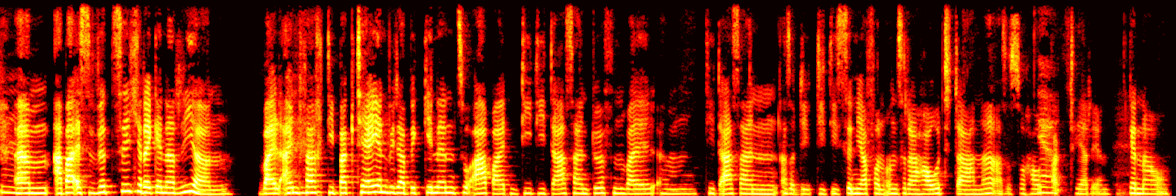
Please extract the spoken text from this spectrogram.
Mhm. Ähm, aber es wird sich regenerieren weil mhm. einfach mhm. die Bakterien wieder beginnen zu arbeiten, die, die da sein dürfen, weil ähm, die da sein, also die, die, die sind ja von unserer Haut da, ne? Also so Hautbakterien. Ja. Genau.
